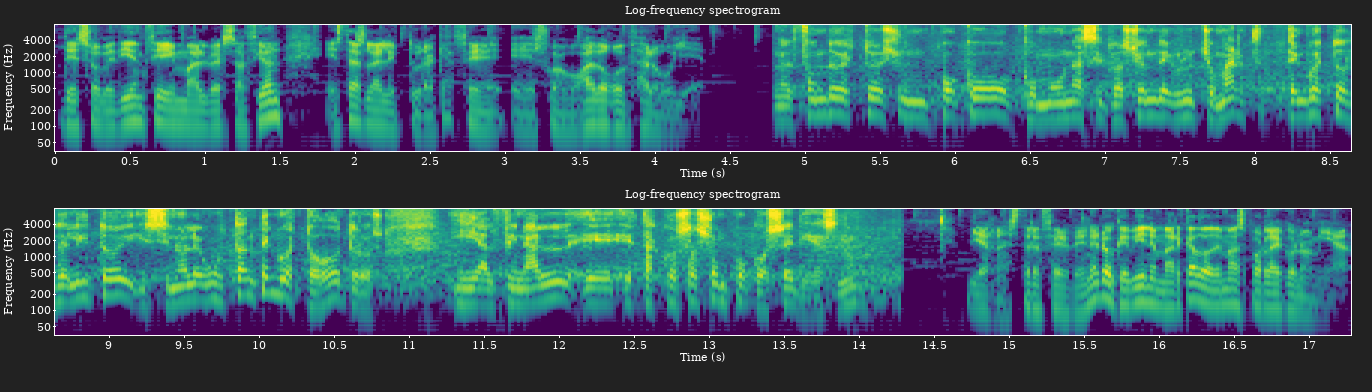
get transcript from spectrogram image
desobediencia y malversación. Esta es la lectura que hace eh, su abogado Gonzalo Boyer. En el fondo esto es un poco como una situación de Grucho Marx. Tengo estos delitos y si no le gustan tengo estos otros. Y al final eh, estas cosas son poco serias. ¿no? Viernes 13 de enero que viene marcado además por la economía.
